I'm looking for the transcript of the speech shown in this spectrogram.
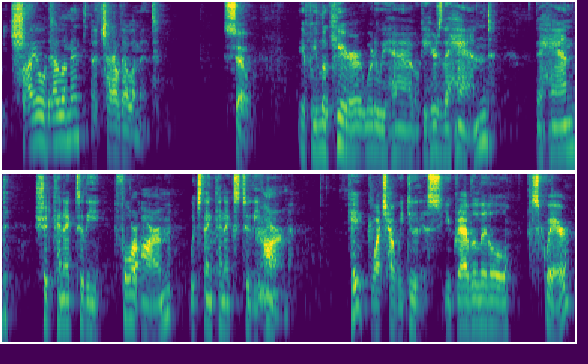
a child element, a child element. So if we look here, where do we have? Okay, here's the hand. The hand should connect to the forearm, which then connects to the arm. Okay, watch how we do this. You grab the little square,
